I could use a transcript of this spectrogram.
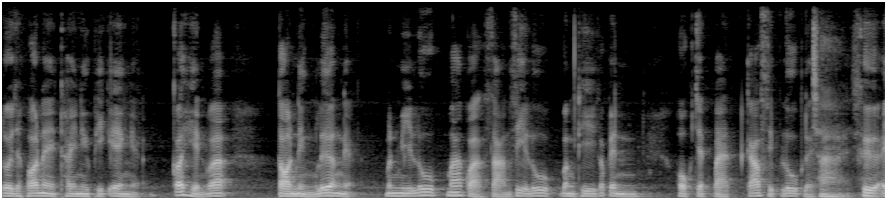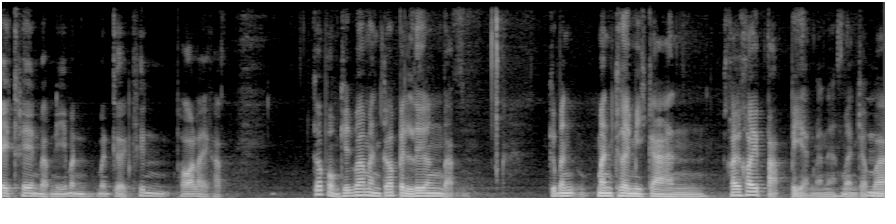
โดยเฉพาะในไทยนิวพิกเองเนี่ยก็เห็นว่าตอนหนึ่งเรื่องเนี่ยมันมีรูปมากกว่า 3 4 รูป บางทีก็เป็น 6 7 8 9 0 รูปเลย ใช่ คือไอ้เทรนด์แบบนี้มันมันเกิดขึ้นเพราะอะไรครับ ก็ผมคิดว่ามันก็เป็นเรื่องแบบ คือมันมันเคยมีการค่อยๆ ปรับเปลี่ยนมานะ เหมือนกับว่า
